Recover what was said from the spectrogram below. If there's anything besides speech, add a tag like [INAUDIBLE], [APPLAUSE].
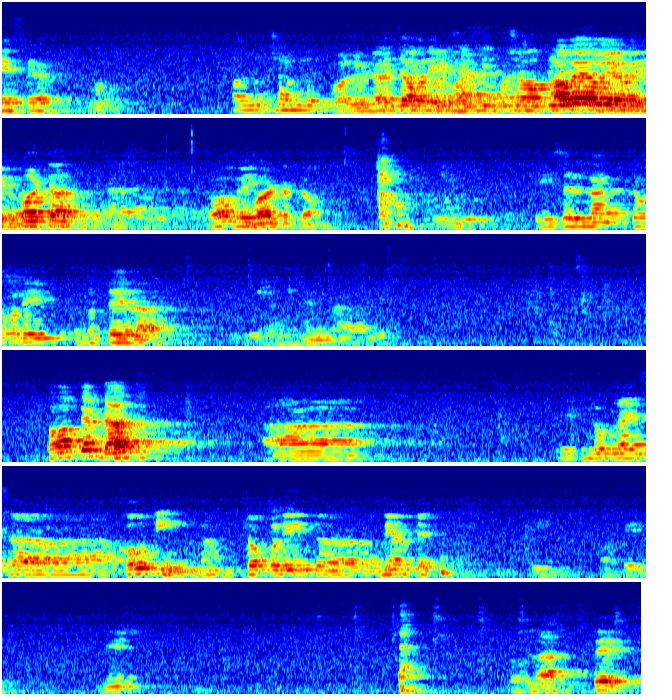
Yes, sir. Only chocolate. Only Only dark chocolate. chocolate. Oh, wait, wait, wait. Butter. Okay. Water down. Hazelnut chocolate, Nutella, and uh, this. So after that, uh, it look like uh, coating, no? chocolate uh, melted. See? Okay. Next. So last step.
